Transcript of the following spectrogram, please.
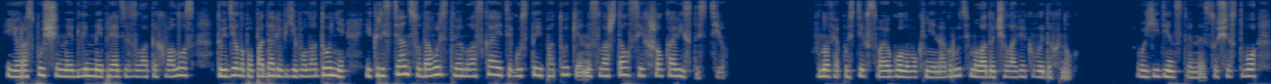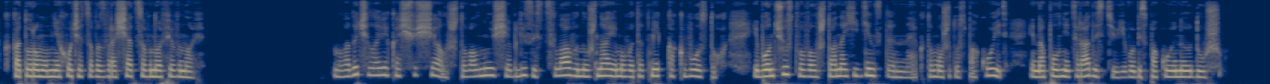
Ее распущенные длинные пряди золотых волос то и дело попадали в его ладони, и Кристиан с удовольствием лаская эти густые потоки, наслаждался их шелковистостью. Вновь опустив свою голову к ней на грудь, молодой человек выдохнул. «Вы единственное существо, к которому мне хочется возвращаться вновь и вновь. Молодой человек ощущал, что волнующая близость славы нужна ему в этот миг как воздух, ибо он чувствовал, что она единственная, кто может успокоить и наполнить радостью его беспокойную душу.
